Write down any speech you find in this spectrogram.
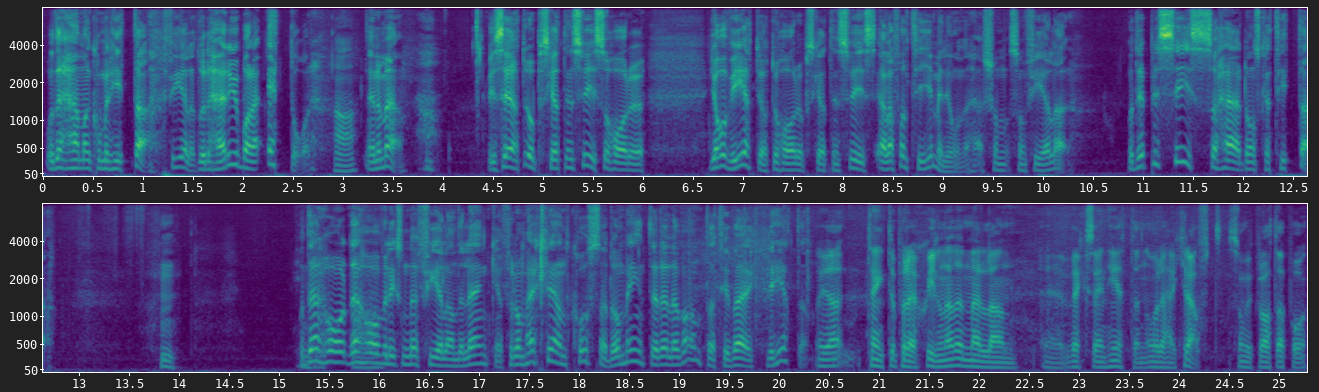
Och det är här man kommer hitta felet och det här är ju bara ett år. Ja. Är ni med? Vi säger att uppskattningsvis så har du Jag vet ju att du har uppskattningsvis i alla fall 10 miljoner här som, som felar. Och det är precis så här de ska titta. Och där har, där har vi liksom den felande länken. För de här klientkostnaderna, de är inte relevanta till verkligheten. Och jag tänkte på det, skillnaden mellan eh, växaenheten och det här kraft som vi pratar på.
